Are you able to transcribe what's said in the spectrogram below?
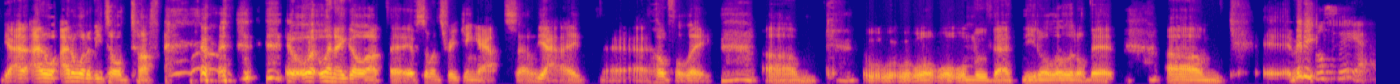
yeah, I, don't I don't want to be told tough when I go up if someone's freaking out. So yeah, I uh, hopefully um, we'll, we'll, we'll move that needle a little bit. Um, Mindy, we'll see. Yeah.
